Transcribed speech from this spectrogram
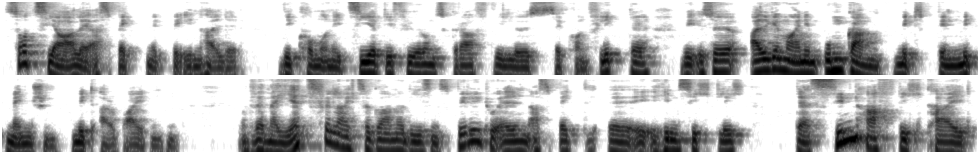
soziale Aspekt mit beinhaltet. Wie kommuniziert die Führungskraft? Wie löst sie Konflikte? Wie ist sie allgemein im Umgang mit den Mitmenschen, Mitarbeitenden? Und wenn man jetzt vielleicht sogar nur diesen spirituellen Aspekt äh, hinsichtlich der Sinnhaftigkeit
